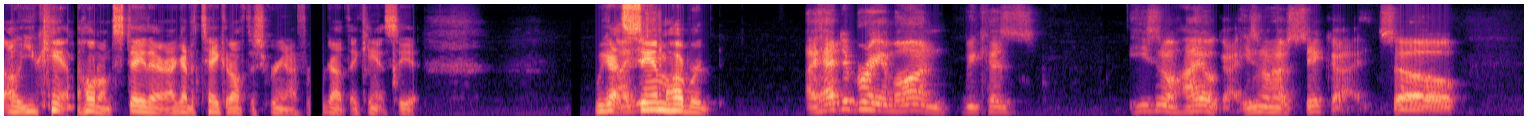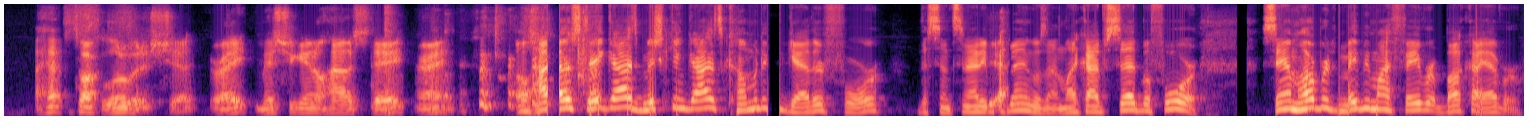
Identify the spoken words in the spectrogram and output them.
oh, you can't hold on, stay there. I got to take it off the screen. I forgot they can't see it. We got I just- Sam Hubbard. I had to bring him on because he's an Ohio guy. He's an Ohio State guy. So I have to talk a little bit of shit, right? Michigan, Ohio State, right? Ohio State guys, Michigan guys coming together for the Cincinnati Yeah. Bengals. And like I've said before, Sam Hubbard maybe my favorite Buckeye ever.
